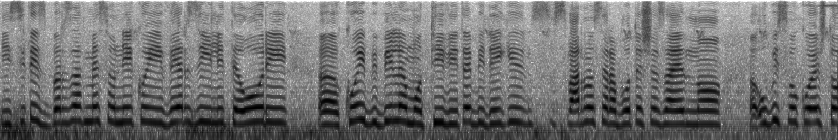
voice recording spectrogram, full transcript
и сите избрзавме со некои верзии или теории кои би биле мотивите, бидејќи сварно се работеше за едно убиство кое што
